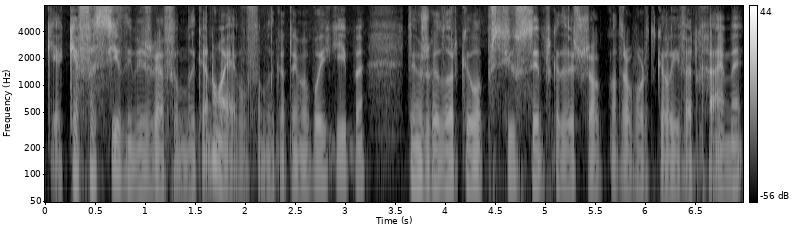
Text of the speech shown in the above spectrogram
que é, que é facílimo jogar a Famalicão. Não é. O Famalicão tem uma boa equipa, tem um jogador que eu aprecio sempre cada vez que jogo contra o Porto, que é o Ivan Jaime.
